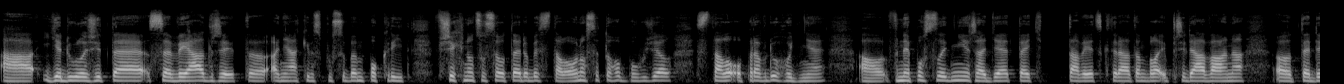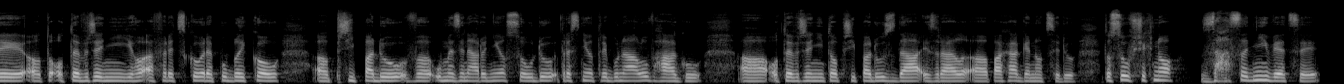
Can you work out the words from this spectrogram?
a je důležité se vyjádřit eh, a nějakým způsobem pokrýt všechno, co se od té doby stalo. Ono se toho bohužel stalo opravdu hodně. V neposlední řadě teď ta věc, která tam byla i přidávána, eh, tedy eh, to otevření jeho Africkou republikou eh, případu v, u Mezinárodního soudu trestního tribunálu v Hágu, otevření toho případu zdá Izrael páchá genocidu. To jsou všechno zásadní věci,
